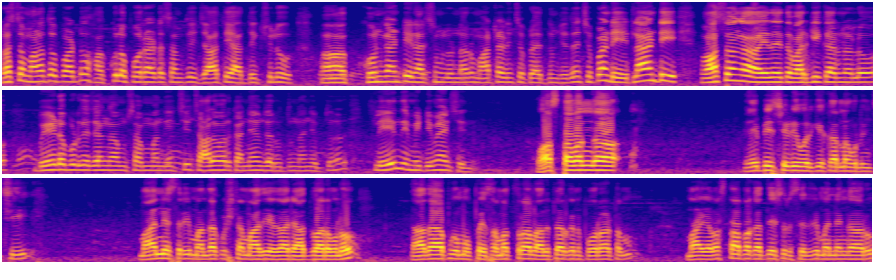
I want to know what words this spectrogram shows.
ప్రస్తుతం మనతో పాటు హక్కుల పోరాట సమితి జాతీయ అధ్యక్షులు ఆ, కోన్గంటి నరసింహులు ఉన్నారు. మాట్లాడించే ప్రయత్నం చేద్దాం. చెప్పండి ఎట్లాంటి వాస్తవంగా ఏదైతే వర్గీకరణలో బేడబుడిగ జంగం సంబంధించి చాలా వరకు అన్యాయం జరుగుతుందని చెప్తున్నారు. అసలు ఏంది మీ డిమాండ్స్ ఏంది? వాస్తవంగా ఏబిసిడి వర్గీకరణ గురించి మాన్యశ్రీ మందకృష్ణ మాదిగ గారి ఆధ్వర్యంలో దాదాపు ముప్పై సంవత్సరాలు అల్పెరగని పోరాటం మా వ్యవస్థాపక అధ్యక్షులు శరీరమన్యం గారు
